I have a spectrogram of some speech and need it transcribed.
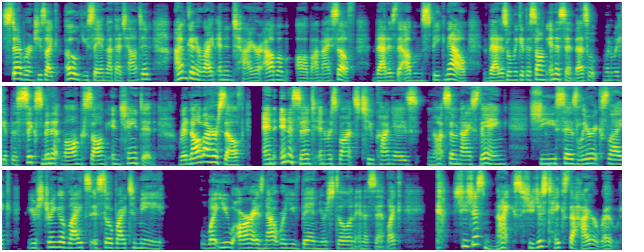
stubborn. She's like oh you say i'm not that talented? I'm going to write an entire album all by myself. That is the album speak now. That is when we get the song innocent. That's when we get the six minute long song enchanted. Written all by herself and innocent in response to Kanye's not so nice thing, she says lyrics like, Your string of lights is still bright to me what you are is not where you've been. You're still an innocent. Like, she's just nice. She just takes the higher road.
